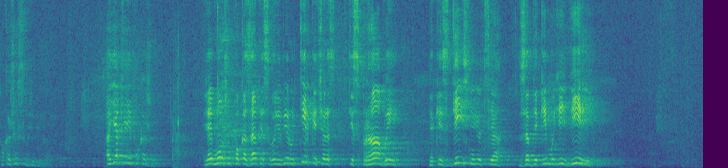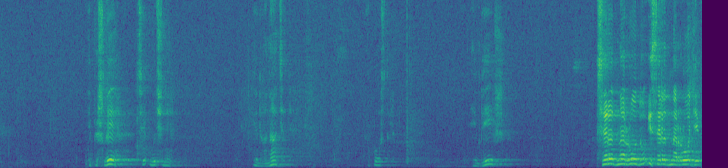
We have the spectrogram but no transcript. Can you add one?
покажи свою віру. А як я її покажу? Я можу показати свою віру тільки через ті справи, які здійснюються завдяки моїй вірі. Пішли ці учні і 12 апостолів, і більше. Серед народу і серед народів,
